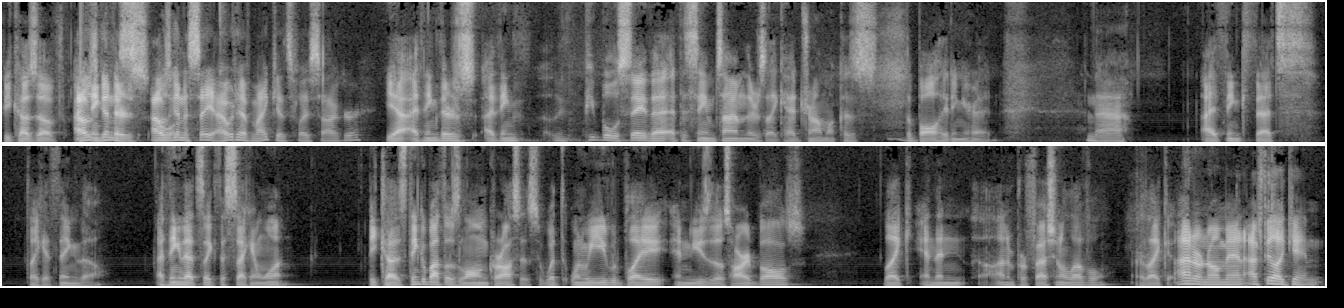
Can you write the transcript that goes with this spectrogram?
because of I, I was think gonna. there's I was gonna say I would have my kids play soccer. yeah I think there's I think people say that at the same time there's like head trauma because the ball hitting your head. Nah, I think that's like a thing though. I think that's like the second one because think about those long crosses. What when we would play and use those hard balls, like and then on a professional level or like I don't know, man. I feel like getting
